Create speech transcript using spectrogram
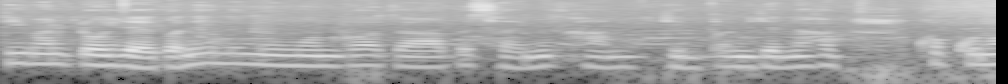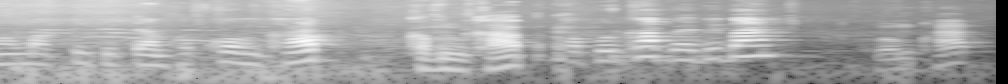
ที่มันตัวใหญ่กว่านี้นิดนึงมนก็จะไปใส่ไม่คำกินตอนเย็นนะครับ ขอบคุณมากๆที่ติดตามครับขอบคุณครับ ขอบคุณครับ ขอบคุณครับเลยพี่บ้านผมครับ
